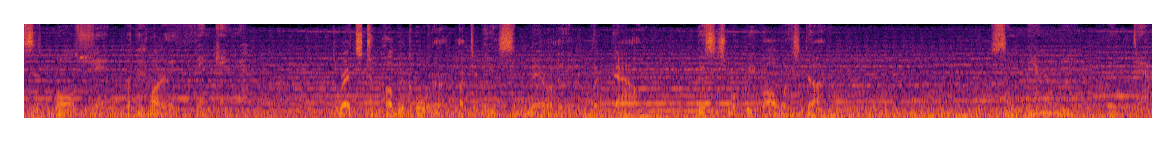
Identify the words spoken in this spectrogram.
This is bullshit. What the hell are they thinking? Threats to public order are to be summarily put down. This is what we've always done. Summarily put down.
